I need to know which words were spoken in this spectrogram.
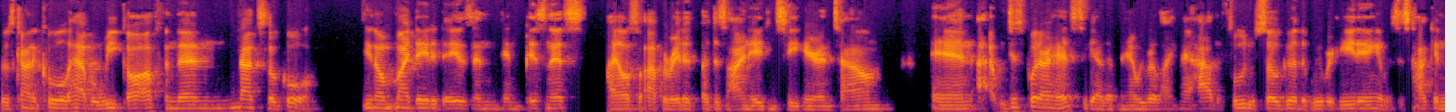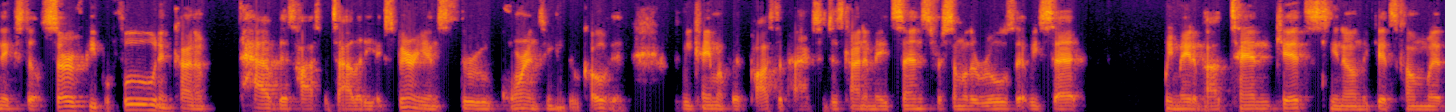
it was kind of cool to have a week off and then not so cool. You know, my day to day is in, in business. I also operated a design agency here in town. And I, we just put our heads together, man. We were like, man, how the food was so good that we were eating. It was just, how can Nic still serve people food and kind of have this hospitality experience through quarantine, through COVID? We came up with pasta packs. It just kind of made sense for some of the rules that we set we made about 10 kits, you know, and the kits come with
